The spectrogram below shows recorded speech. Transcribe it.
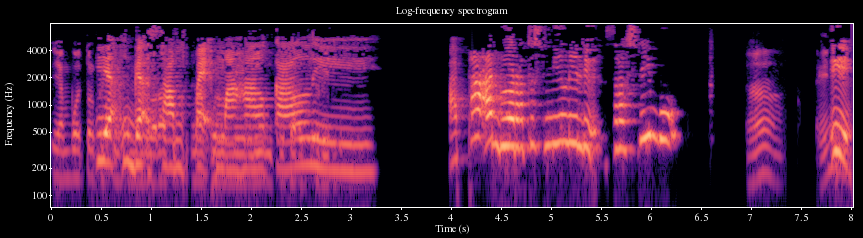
yang botol Ya nggak sampai mahal mili, kali. Apaan 200 mili 100 ribu? Ah, ini. Ih,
